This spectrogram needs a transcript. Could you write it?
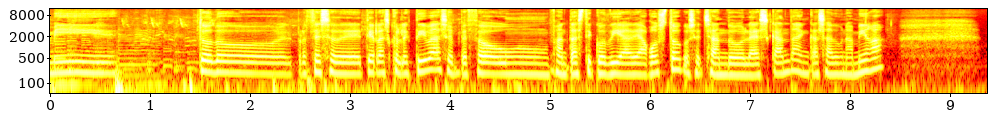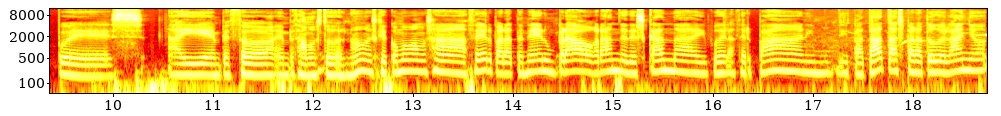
mí todo el proceso de tierras colectivas empezó un fantástico día de agosto cosechando la escanda en casa de una amiga. Pues ahí empezó, empezamos todos, ¿no? Es que cómo vamos a hacer para tener un prado grande de escanda y poder hacer pan y, y patatas para todo el año.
